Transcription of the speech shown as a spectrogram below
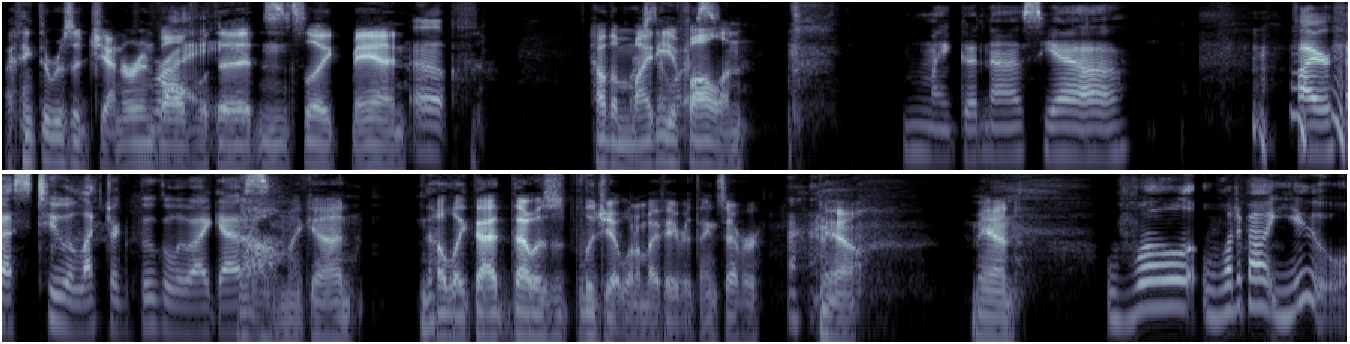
I think there was a Jenner involved with it and it's like, man, Ugh. how the mighty have fallen. My goodness. Yeah. Firefest 2 Electric Boogaloo, I guess. Oh my god. No, like that that was legit one of my favorite things ever. Yeah. Man. Well, what about you?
